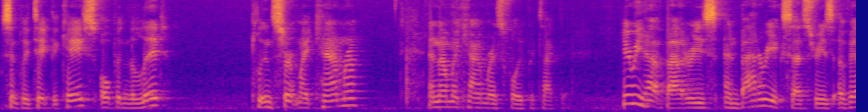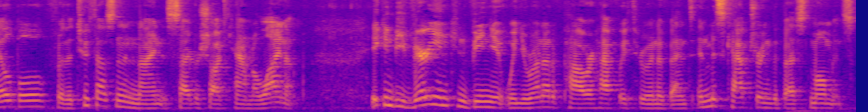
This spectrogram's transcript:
Simply take the case, open the lid, insert my camera, and now my camera is fully protected. Here we have batteries and battery accessories available for the 2009 CyberShot camera lineup. It can be very inconvenient when you run out of power halfway through an event and miss capturing the best moments,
